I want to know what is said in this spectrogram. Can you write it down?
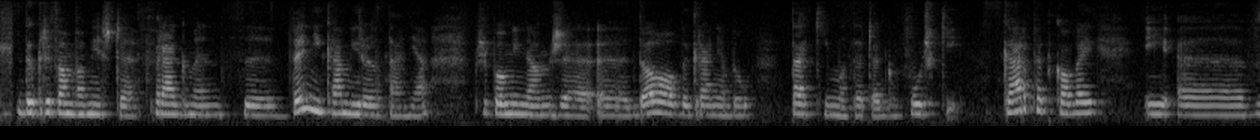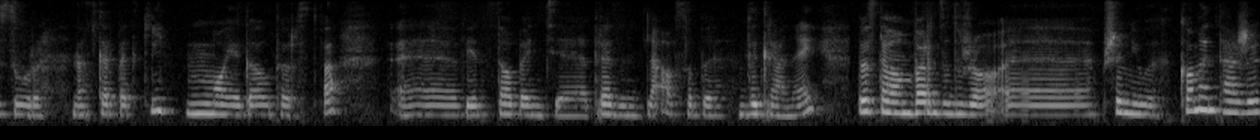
Dogrywam Wam jeszcze fragment z wynikami rozdania. Przypominam, że e, do wygrania był taki moteczek włóczki skarpetkowej i e, wzór na skarpetki mojego autorstwa, e, więc to będzie prezent dla osoby wygranej. Dostałam bardzo dużo e, przemiłych komentarzy.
